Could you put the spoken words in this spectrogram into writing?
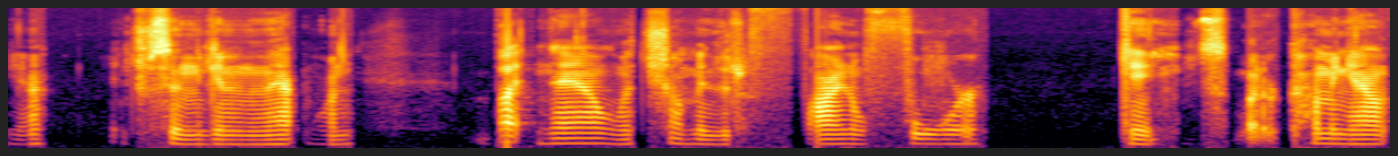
yeah, interested in getting that one. But now let's jump into the final four games what are coming out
